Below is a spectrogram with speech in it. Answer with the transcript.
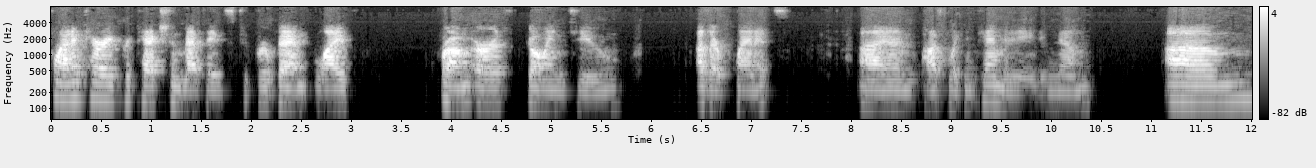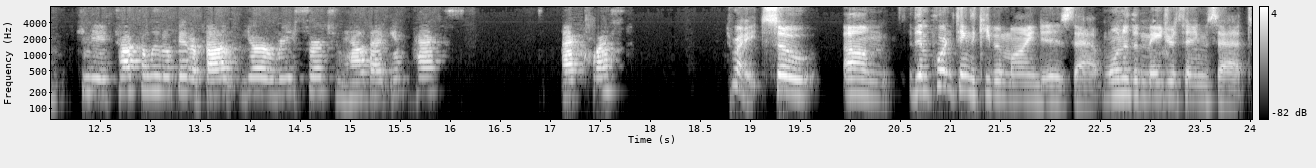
planetary protection methods to prevent life from Earth going to other planets uh, and possibly contaminating them. Um, can you talk a little bit about your research and how that impacts that quest? Right. So um, the important thing to keep in mind is that one of the major things that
